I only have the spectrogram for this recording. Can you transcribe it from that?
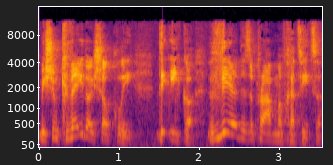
mishum kveidoi shel kli the ika. There, there's a problem of chatzitza.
